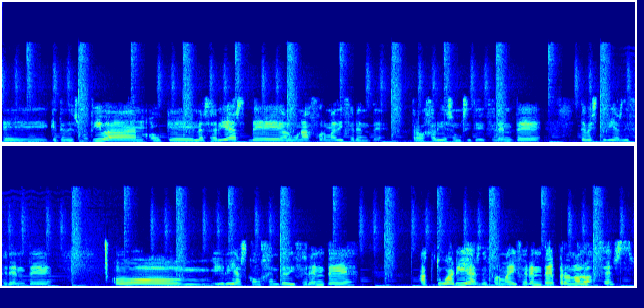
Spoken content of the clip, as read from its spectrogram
eh, que te desmotivan o que las harías de alguna forma diferente. Trabajarías en un sitio diferente, te vestirías diferente o irías con gente diferente, actuarías de forma diferente, pero no lo haces.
